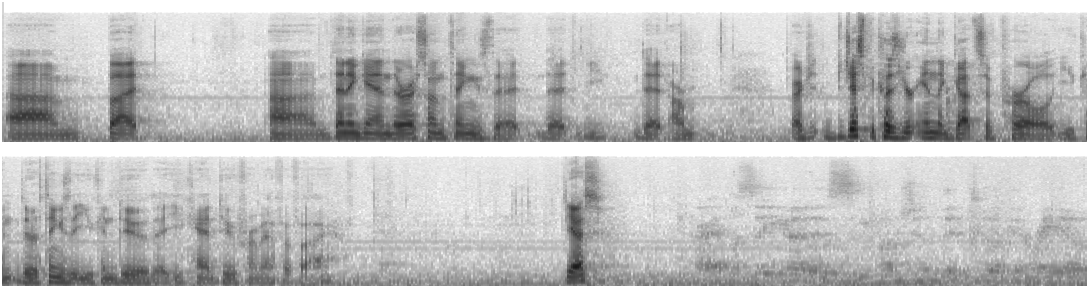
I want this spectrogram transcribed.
um, but um, then again, there are some things that that that are, are ju- just because you're in the guts of Perl, you can there are things that you can do that you can't do from FFI. Yes. All right, let's say you had a C function that took an array of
